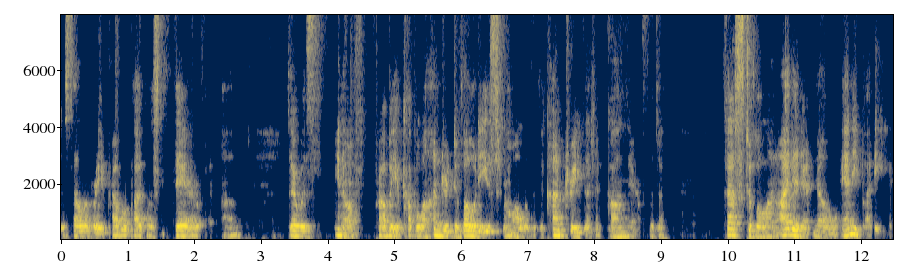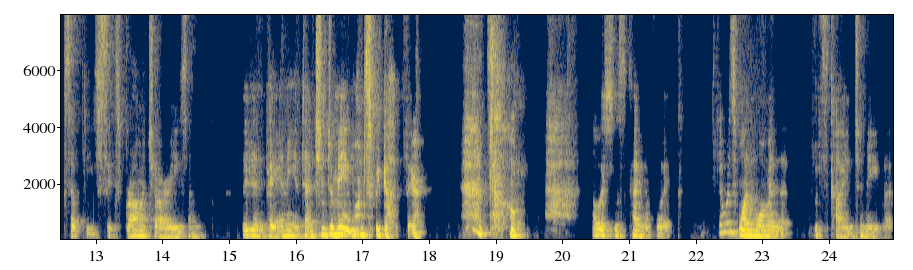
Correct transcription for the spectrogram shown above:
to celebrate. Prabhupada wasn't there, but um, there was, you know, probably a couple of hundred devotees from all over the country that had gone there for the festival and I didn't know anybody except these six brahmacharis and they didn't pay any attention to me once we got there. So I was just kind of like, there was one woman that was kind to me, but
